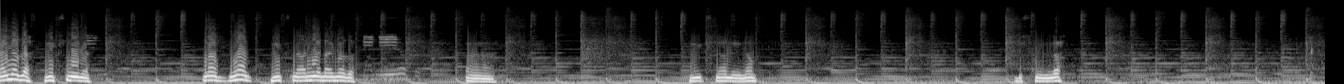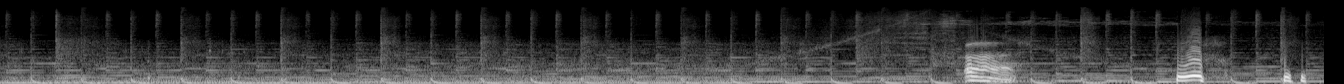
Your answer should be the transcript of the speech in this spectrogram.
নাই মজা রিক্স নেই না নাম নাম রিক্স না নিয়ে নাই মজা হ্যাঁ রিক্স না নেই নাম বিসমিল্লাহ Ah. Uf.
